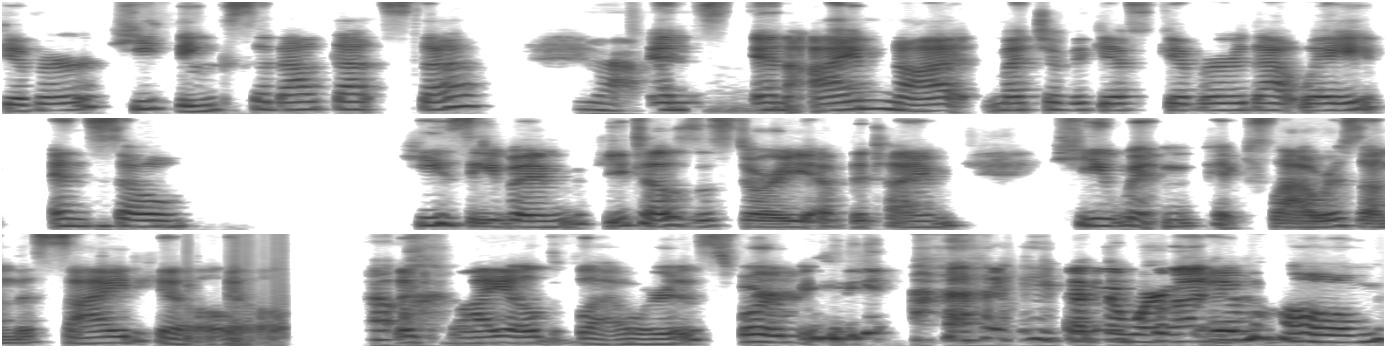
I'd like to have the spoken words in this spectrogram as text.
giver. He thinks about that stuff. yeah And and I'm not much of a gift giver that way. And mm-hmm. so he's even he tells the story of the time he went and picked flowers on the side hill Oh. like wildflowers for me. he put the work brought in. him home,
